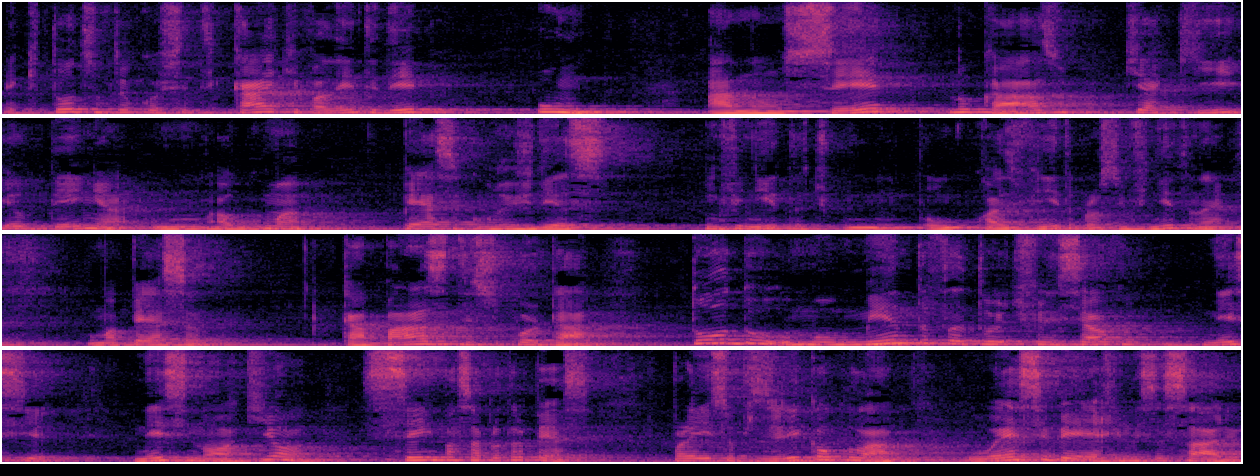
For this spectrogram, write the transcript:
é que todos vão ter um coeficiente K equivalente de 1, a não ser no caso que aqui eu tenha um, alguma peça com rigidez infinita, tipo, um, ou quase infinita, próximo infinita, né? Uma peça capaz de suportar todo o momento fletor diferencial nesse nesse nó aqui, ó, sem passar para outra peça. Para isso, eu precisaria calcular o SBR necessário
